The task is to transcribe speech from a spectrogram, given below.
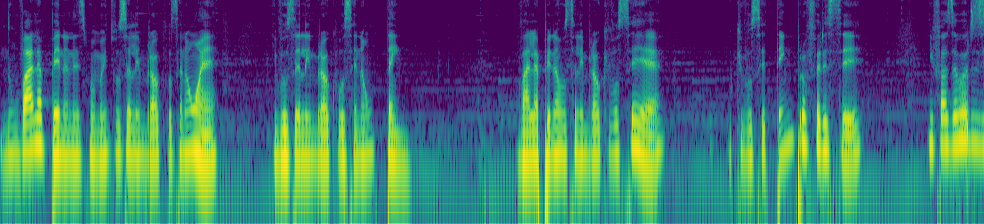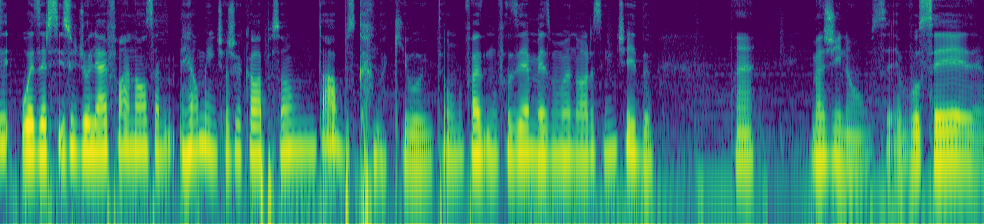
não vale a pena nesse momento você lembrar o que você não é e você lembrar o que você não tem. Vale a pena você lembrar o que você é, o que você tem para oferecer e fazer o exercício de olhar e falar: nossa, realmente, acho que aquela pessoa não estava buscando aquilo, então não, faz, não fazia mesmo o menor sentido. Né? Você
